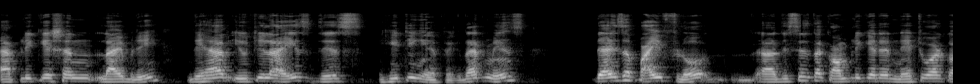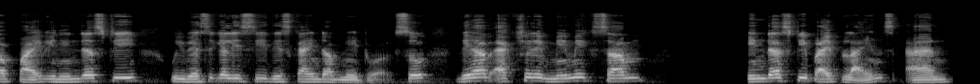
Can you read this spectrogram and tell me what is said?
application library, they have utilized this heating effect. That means there is a pipe flow. Uh, this is the complicated network of pipe. In industry, we basically see this kind of network. So they have actually mimicked some industry pipelines and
